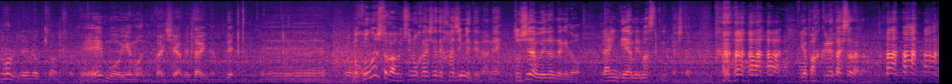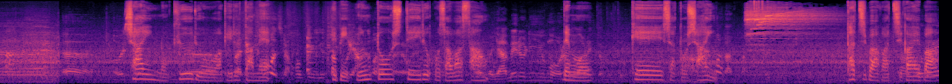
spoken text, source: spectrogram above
なんで連絡来たんですか？えー、もう山の会社辞めたいんだって。えまあ、この人がうちの会社で初めてだね。年は上なんだけど LINE で辞めますって言った人。いやバックれた人だから。うん。社員の給料を上げるため日々奮闘している小沢さん。でも経営者と社員。立場が違えば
